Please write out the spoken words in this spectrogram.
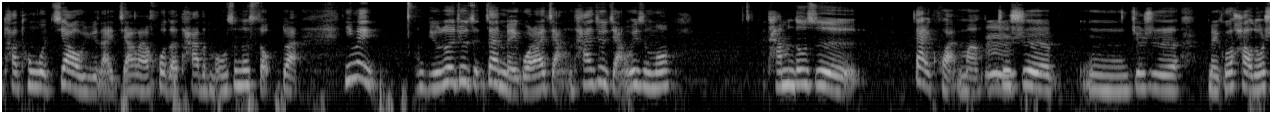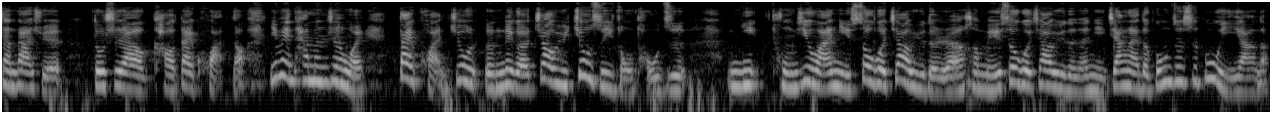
他通过教育来将来获得他的谋生的手段。因为，比如说就是在美国来讲，他就讲为什么他们都是贷款嘛，就是嗯，就是美国好多上大学。都是要靠贷款的，因为他们认为贷款就呃那个教育就是一种投资。你统计完你受过教育的人和没受过教育的人，你将来的工资是不一样的。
